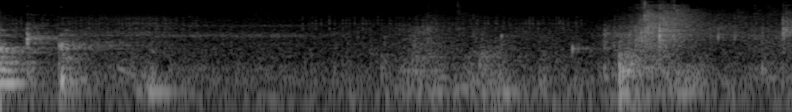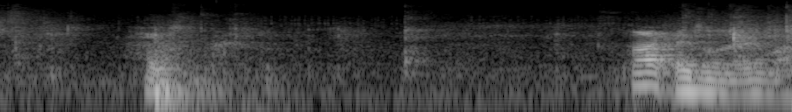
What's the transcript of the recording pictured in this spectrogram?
Wink. Hazelnut. I like hazelnut anyway.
